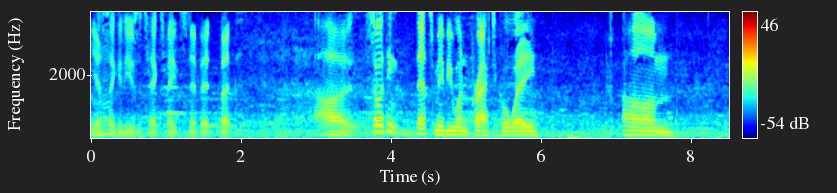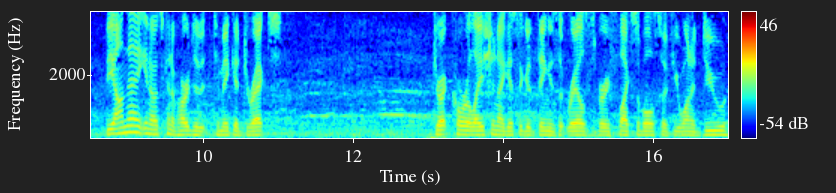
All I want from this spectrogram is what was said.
Yes, I could use a TextMate snippet, but uh, so I think that's maybe one practical way. Um, beyond that, you know, it's kind of hard to, to make a direct direct correlation. I guess a good thing is that Rails is very flexible, so if you want to do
